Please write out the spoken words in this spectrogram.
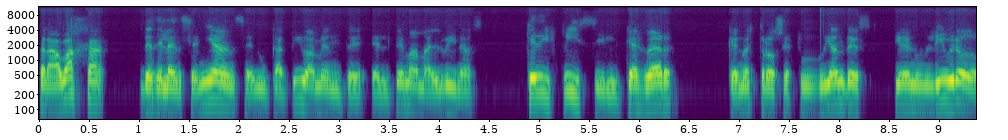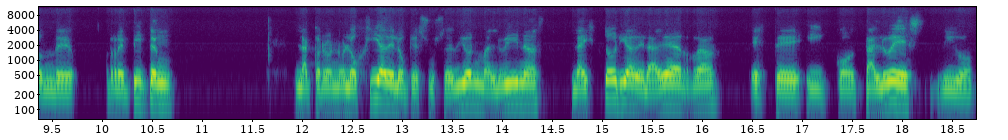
trabaja desde la enseñanza educativamente el tema Malvinas, qué difícil que es ver que nuestros estudiantes tienen un libro donde repiten la cronología de lo que sucedió en Malvinas, la historia de la guerra, este, y tal vez, digo,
